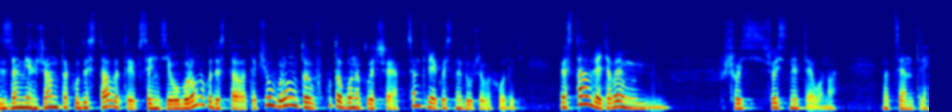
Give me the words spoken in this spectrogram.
Заміг Жанта куди ставити? В сенсі в оборону куди ставити? Якщо в оборону, то в кут або на плече. В центрі якось не дуже виходить. Е, Ставлять, але щось, щось не те воно на центрі.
